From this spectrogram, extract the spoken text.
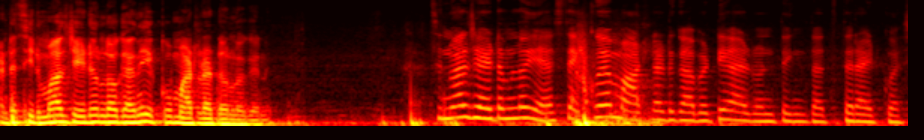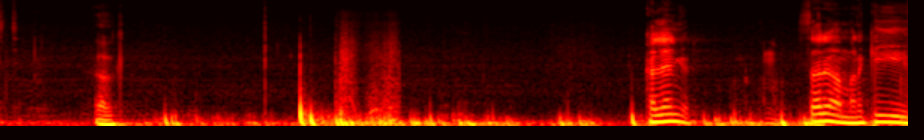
అంటే సినిమాలు చేయడంలో కానీ ఎక్కువ మాట్లాడడంలో కానీ సినిమాలు చేయడంలో ఎస్ ఎక్కువే మాట్లాడు కాబట్టి I don't think that's the right question okay Kalyan గారు. సార్ మనకి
